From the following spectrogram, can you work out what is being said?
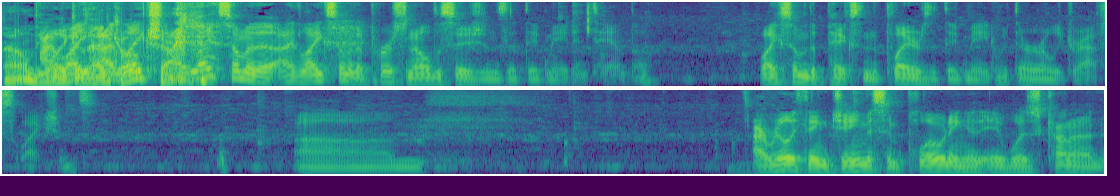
I don't think I you like, his like, head I like, coach. I like some of the I like some of the personnel decisions that they've made in Tampa. Like some of the picks and the players that they've made with their early draft selections. Um, I really think Jameis imploding it, it was kind of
